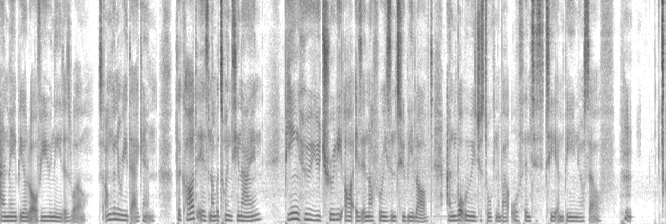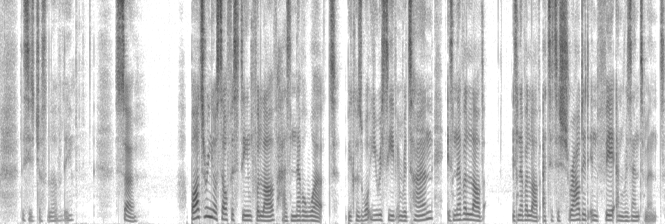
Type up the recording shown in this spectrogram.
and maybe a lot of you need as well. So I'm gonna read that again. The card is number twenty nine being who you truly are is enough reason to be loved. And what were we just talking about? Authenticity and being yourself. Hmm. This is just lovely. So, bartering your self esteem for love has never worked because what you receive in return is never love is never love as it is shrouded in fear and resentment.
